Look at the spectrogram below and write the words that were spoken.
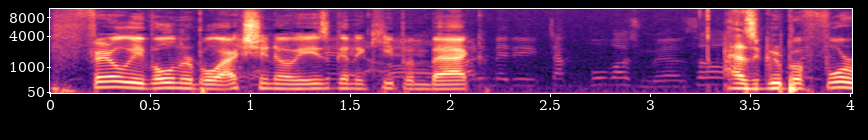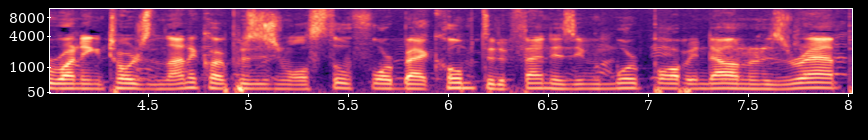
fairly vulnerable. Actually, no, he's going to keep him back. Has a group of four running towards the 9 o'clock position while still four back home to defend. Is even more popping down on his ramp.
